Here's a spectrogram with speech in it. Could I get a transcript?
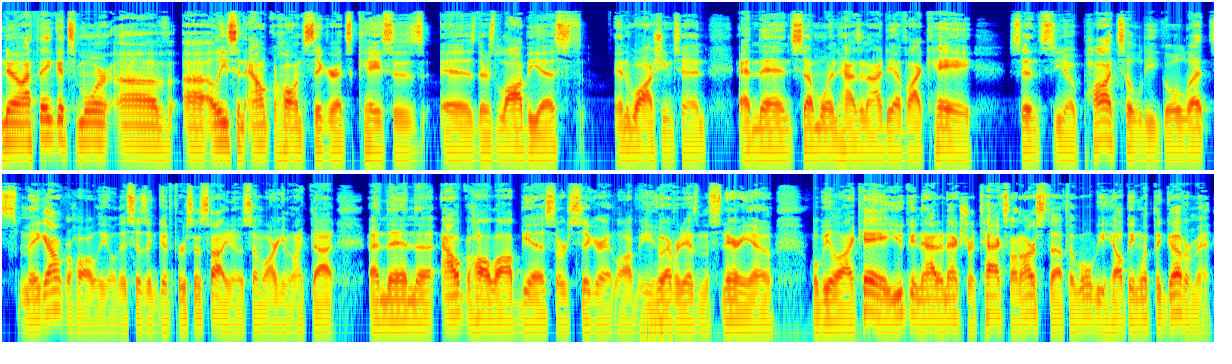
No, I think it's more of uh, at least in alcohol and cigarettes cases is there's lobbyists in Washington, and then someone has an idea of like, hey, since you know pot's illegal, let's make alcohol illegal. This isn't good for society. You know, some argument like that, and then the alcohol lobbyist or cigarette lobby, whoever it is in the scenario, will be like, hey, you can add an extra tax on our stuff, and we'll be helping with the government.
